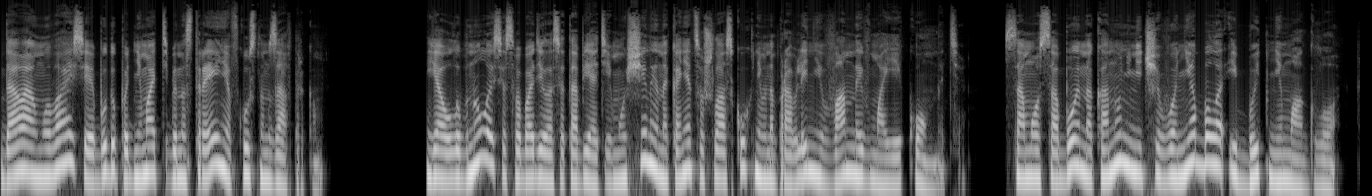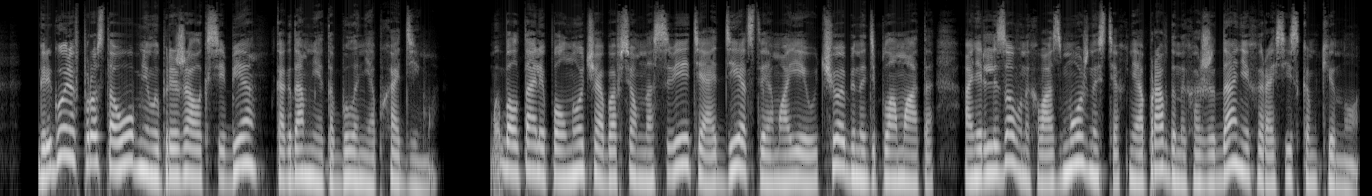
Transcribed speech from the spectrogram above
Давай умывайся, я буду поднимать тебе настроение вкусным завтраком». Я улыбнулась, освободилась от объятий мужчины и, наконец, ушла с кухни в направлении ванной в моей комнате. Само собой, накануне ничего не было и быть не могло. Григорьев просто обнял и прижал к себе, когда мне это было необходимо. Мы болтали полночи обо всем на свете, о детстве, о моей учебе на дипломата, о нереализованных возможностях, неоправданных ожиданиях и российском кино.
